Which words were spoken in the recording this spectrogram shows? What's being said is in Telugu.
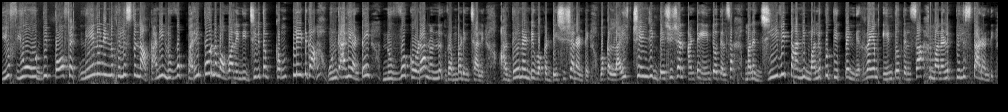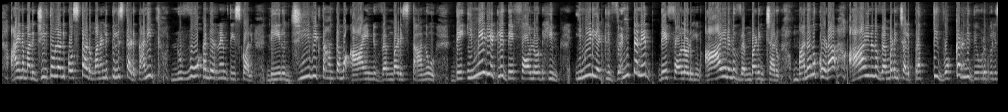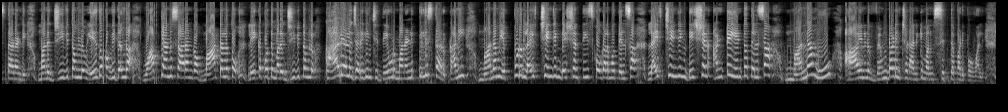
If you would be perfect నేను నిన్ను పిలుస్తున్నా కానీ నువ్వు పరిపూర్ణం అవ్వాలి నీ జీవితం కంప్లీట్గా ఉండాలి అంటే నువ్వు కూడా నన్ను వెంబడించాలి. అదేనండి ఒక డెసిషన్ అంటే ఒక లైఫ్ చేంజింగ్ డెసిషన్ అంటే ఏంటో తెలుసా? మన జీవితాన్ని మలుపు తిప్పే నిర్ణయం ఏంటో తెలుసా? మనల్ని పిలుస్తాడండి. ఆయన మన జీవితంలోనికి వస్తాడు మనల్ని పిలుస్తాడు కానీ నువ్వు ఒక నిర్ణయం తీసుకోవాలి. నేను జీవితాంతము ఆయన్ని వెంబడిస్తాను. They immediately they followed him immediately వెంటనే దే ఫాలోడ్ హిమ్ ఆయనను వెంబడించారు. మనము కూడా ఆయనను వెంబడించాలి. ప్రతి ఒక్కరిని దేవుడు పిలుస్తాడండి. మన జీవితంలో ఏదో ఒక విధంగా వాక్యానుసారంగా మాటలతో లేకపోతే మన జీవితంలో కార్యాలు జరిగించి దేవుడు మనల్ని పిలుస్తారు. కానీ మనం ఎప్పుడు లైఫ్ చేంజింగ్ డెసిషన్ తీసుకోగలమో తెలుసా? లైఫ్ చేంజింగ్ డెసిషన్ అంటే ఏంటో తెలుసా? మనము ఆయనను వెంబడించడానికి మనం సిద్ధపడిపోవాలి.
